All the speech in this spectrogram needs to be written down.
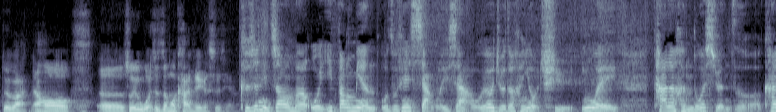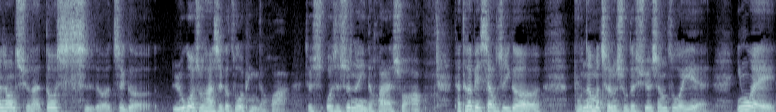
对吧？然后，呃，所以我是这么看这个事情。可是你知道吗？我一方面，我昨天想了一下，我又觉得很有趣，因为他的很多选择看上去来都使得这个。如果说它是个作品的话，就是我是顺着你的话来说啊，它特别像是一个不那么成熟的学生作业，因为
